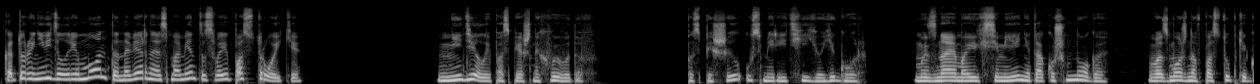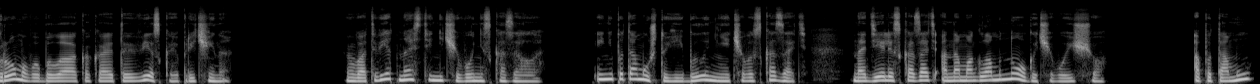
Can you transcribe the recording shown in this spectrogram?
который не видел ремонта, наверное, с момента своей постройки. Не делай поспешных выводов. Поспешил усмирить ее Егор. Мы знаем о их семье не так уж много. Возможно, в поступке Громова была какая-то веская причина. В ответ Настя ничего не сказала. И не потому, что ей было нечего сказать. На деле сказать она могла много чего еще. А потому,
